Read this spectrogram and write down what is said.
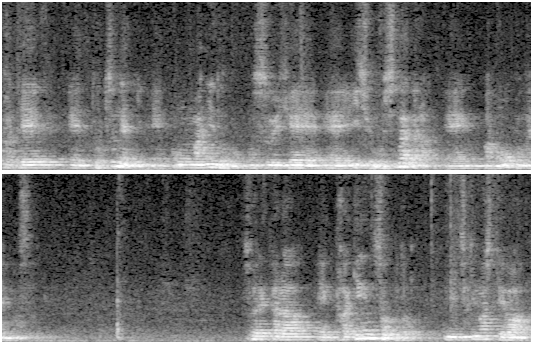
過程、えーと常に、えーコンマ2度の水平、えー維持をしながら、えー運搬を行います。それから、えー加減速度につきましては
